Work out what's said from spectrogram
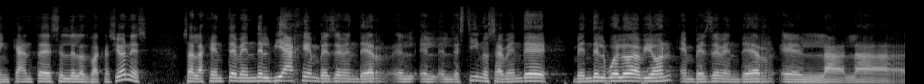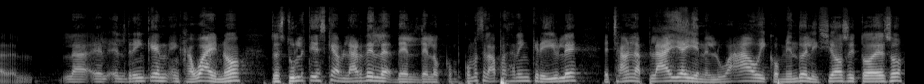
encanta es el de las vacaciones. O sea, la gente vende el viaje en vez de vender el, destino. O sea, vende, vende el vuelo de avión en vez de vender la, el, drink en, en Hawái, ¿no? Entonces tú le tienes que hablar de, de, lo, cómo se la va a pasar increíble, echado en la playa y en el wow y comiendo delicioso y todo eso,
